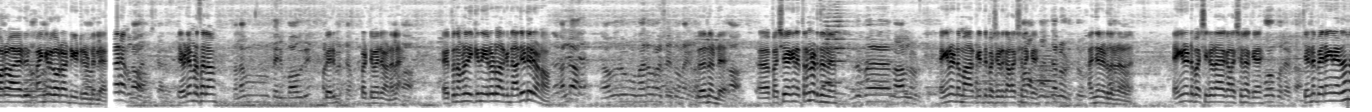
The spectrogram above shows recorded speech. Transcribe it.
കുറവായിട്ട് ഭയങ്കര കുറവായിട്ട് കിട്ടിയിട്ടുണ്ട് അല്ലേ? നമസ്കാരം. എവിടെ നമ്മുടെ സ്ഥലം? സ്ഥലം പെരുമ്പാവൂര് പെരും പട്ടിമരമാണ് അല്ലേ ഇപ്പൊ നമ്മൾ നിൽക്കുന്ന ഈറോഡ് മാർക്കറ്റ് ആദ്യമായിട്ട് വരാണോ വരുന്നുണ്ട് പശു എങ്ങനെ എത്ര എണ്ണം എടുത്തു. എങ്ങനെയുണ്ട് മാർക്കറ്റ് പശുവിടെ കളക്ഷൻ ഒക്കെ? അഞ്ചെണ്ണം എടുത്തു. അഞ്ചെണ്ണം എടുത്തിട്ടുണ്ടായിരുന്നു. എങ്ങനെയുണ്ട് പശുക്കളുടെ കളക്ഷൻ ഒക്കെ? ചേട്ടന്റെ പേരെങ്ങനെയായിരുന്നു?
